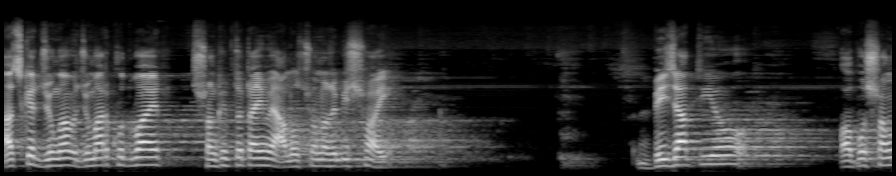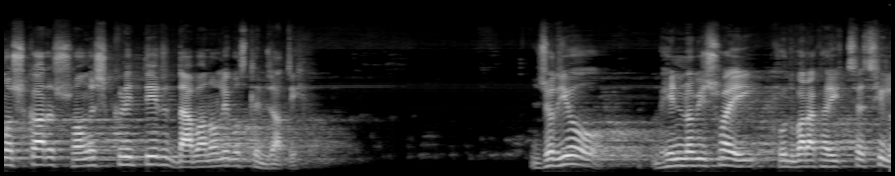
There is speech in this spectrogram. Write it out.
আজকের জুমা জুমার খুদ্বায়ের সংক্ষিপ্ত টাইমে আলোচনার বিষয় বিজাতীয় অপসংস্কার সংস্কৃতির দাবানলে মুসলিম জাতি। যদিও ভিন্ন বিষয়েই খুদবা রাখার ইচ্ছা ছিল,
